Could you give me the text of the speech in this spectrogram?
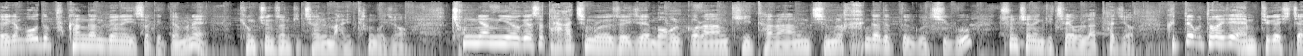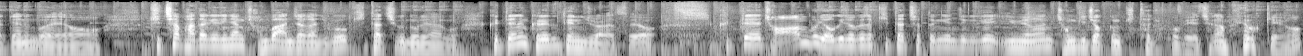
여기가 모두 북한 강변에 있었기 때문에 경춘선 기차를 많이 탄 거죠. 청량리역에서 다 같이 모여서 이제 먹을 거랑 기타랑 짐을 한가득 들고 지고 춘천행 기차에 올라타죠. 그때부터가 이제 MT가 시작되는 거예요. 기차 바닥에 그냥 전부 앉아가지고 기타 치고 노래하고 그때는 그래도 되는 줄 알았어요. 그때 전부 여기저기서 기타 쳤던 게 이제 그게 유명한 정기적금 기타 주법이에요. 제가 한번 해볼게요.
